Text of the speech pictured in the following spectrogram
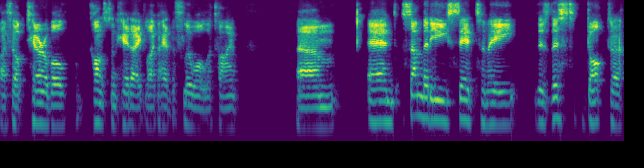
I felt terrible, constant headache, like I had the flu all the time. Um, and somebody said to me, there's this doctor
